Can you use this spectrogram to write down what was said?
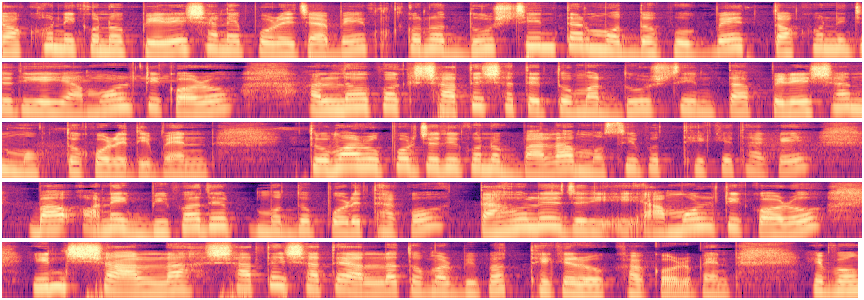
যখনই কোনো পেরেশানে পড়ে যাবে, কোনো দুশ্চিন্তার মধ্যে ভুগবে, তখনই যদি এই আমলটি করো, আল্লাহ পাক সাথে সাথে তোমার দুশ্চিন্তা পেরেশান মুক্ত করে দিবেন। তোমার উপর যদি কোনো বালা, মুসিবত থেকে থাকে বা অনেক বিপদের মধ্যে পড়ে থাকো, তাহলে যদি এই আমলটি করো, ইনশাআল্লাহ সাথে সাথে আল্লাহ তোমার বিপদ থেকে রক্ষা করবেন। এবং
